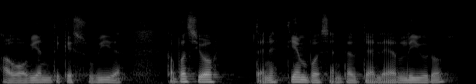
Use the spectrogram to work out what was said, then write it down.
agobiante que es su vida. Capaz si vos tenés tiempo de sentarte a leer libros,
